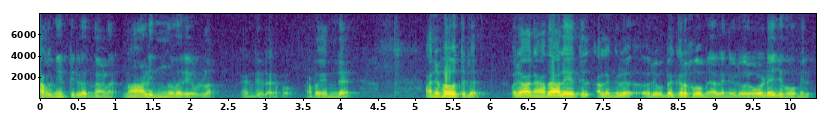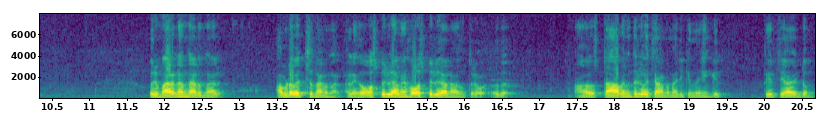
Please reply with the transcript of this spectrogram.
അറിഞ്ഞിട്ടില്ലെന്നാണ് നാളിന്ന് വരെയുള്ള എന്റെ ഒരു അനുഭവം. അപ്പോൾ എന്റെ അനുഭവത്തിൽ ഒരു അനാഥാലയത്തിൽ അല്ലെങ്കിൽ ഒരു ബഗർ ഹോമിൽ അല്ലെങ്കിൽ ഒരു ഓൾഡ് ഏജ് ഹോമിൽ ഒരു മരണം നടന്നാൽ അവിടെ വെച്ച് നടന്നാൽ അല്ലെങ്കിൽ ഹോസ്പിറ്റലാണെങ്കിൽ ഹോസ്പിറ്റലിലാണ് ഉത്തരവ്. അത് സ്ഥാപനത്തിൽ വെച്ചാണ് മരിക്കുന്നതെങ്കിൽ തീർച്ചയായിട്ടും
